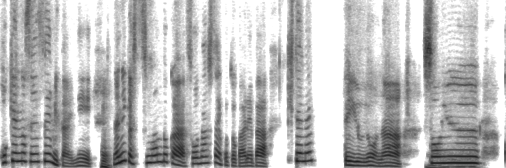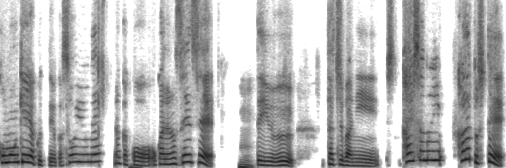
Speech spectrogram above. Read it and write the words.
保険の先生みたいにうん何か質問とか相談したいことがあれば、来てねっていうような、そういう顧問契約っていうか、そういうね、なんかこう、お金の先生っうん。ていう立場に、会社のからとして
